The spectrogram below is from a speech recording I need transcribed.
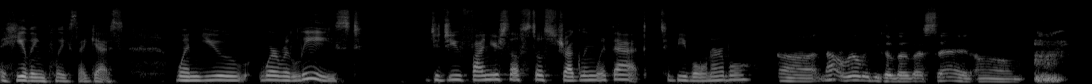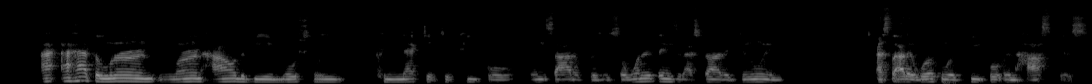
a healing place, I guess. When you were released, did you find yourself still struggling with that to be vulnerable? Uh, not really, because as I said, um, I, I, had to learn learn how to be emotionally connected to people inside of prison. So one of the things that I started doing, I started working with people in hospice.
